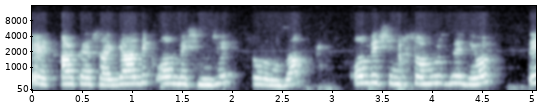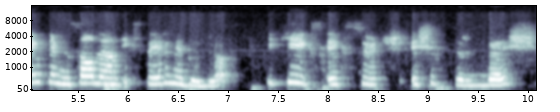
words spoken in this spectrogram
Evet arkadaşlar geldik 15. sorumuza. 15. sorumuz ne diyor? Denklemini sağlayan x değeri nedir diyor. 2x eksi 3 eşittir 5.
